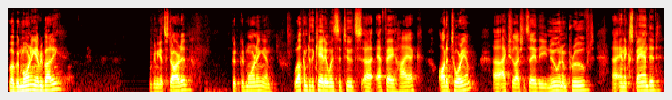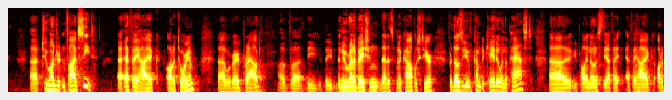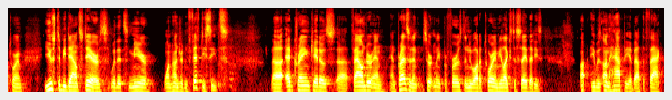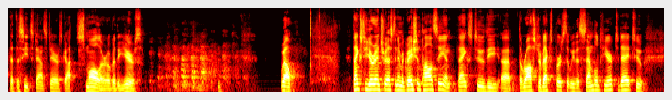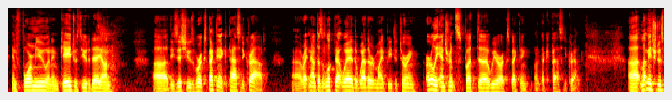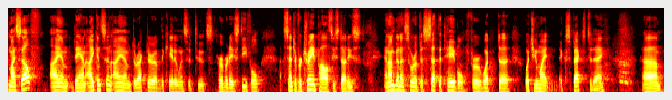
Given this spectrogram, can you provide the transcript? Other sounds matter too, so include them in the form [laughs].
Well, good morning, everybody. We're going to get started. Good, good morning, and welcome to the Cato Institute's uh, F.A. Hayek Auditorium. Uh, actually, I should say the new and improved uh, and expanded 205 seat F.A. Hayek Auditorium. Uh, we're very proud of uh, the, the, the, new renovation that has been accomplished here. For those of you who've come to Cato in the past, uh, you probably noticed the. F.A. Hayek Auditorium used to be downstairs with its mere 150 seats. Uh, Ed Crane, Cato's uh, founder and, and president, certainly prefers the new auditorium. He likes to say that he's, uh, he was unhappy about the fact that the seats downstairs got smaller over the years. well, thanks to your interest in immigration policy and thanks to the, uh, the roster of experts that we've assembled here today to inform you and engage with you today on uh, these issues, we're expecting a capacity crowd. Uh, right now, it doesn't look that way. The weather might be deterring early entrants, but uh, we are expecting a, a capacity crowd. Uh, let me introduce myself. I am Dan Ikenson. I am director of the Cato Institute's Herbert A. Stiefel Center for Trade Policy Studies, and I'm going to sort of just set the table for what, uh, what you might expect today. Um,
